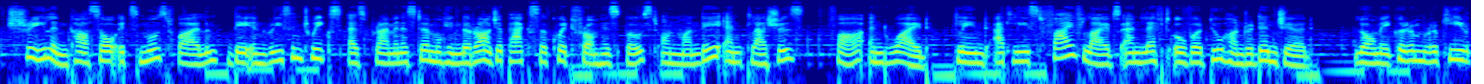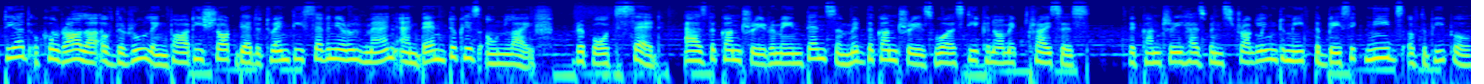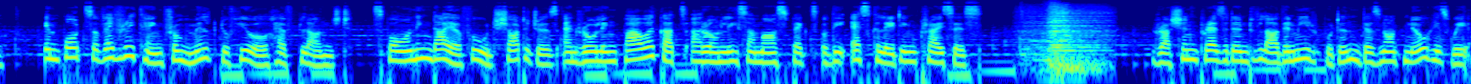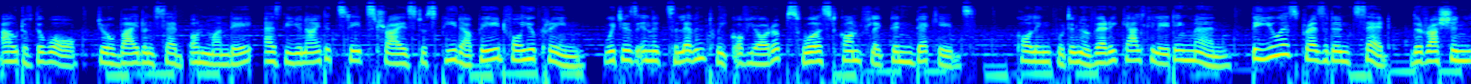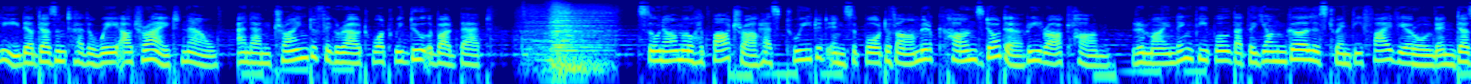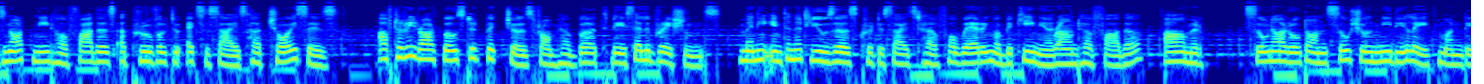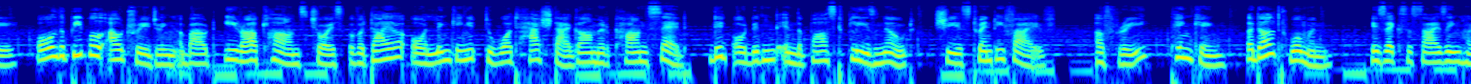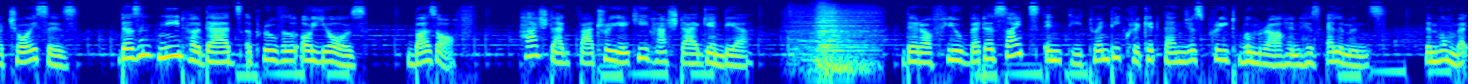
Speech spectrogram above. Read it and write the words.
Sri Lanka saw its most violent day in recent weeks as Prime Minister Mahinda Rajapaksa quit from his post on Monday and clashes, far and wide, claimed at least five lives and left over 200 injured. Lawmaker Amarakeerthi Korala of the ruling party shot dead a 27-year-old man and then took his own life, reports said, as the country remained tense amid the country's worst economic crisis. The country has been struggling to meet the basic needs of the people. Imports of everything from milk to fuel have plunged, spawning dire food shortages and rolling power cuts are only some aspects of the escalating crisis. Russian President Vladimir Putin does not know his way out of the war, Joe Biden said on Monday, as the United States tries to speed up aid for Ukraine, which is in its 11th week of Europe's worst conflict in decades. Calling Putin a very calculating man, the US president said, The Russian leader doesn't have a way out right now, and I'm trying to figure out what we do about that. Sona Mohapatra has tweeted in support of Aamir Khan's daughter Ira Khan, reminding people that the young girl is 25 year old and does not need her father's approval to exercise her choices. After Reera posted pictures from her birthday celebrations, many internet users criticized her for wearing a bikini around her father, Aamir. Sona wrote on social media late Monday, all the people outraging about Ira Khan's choice of attire or linking it to what hashtag Aamir Khan said, did or didn't in the past please note, she is 25. A free, thinking, adult woman. Is exercising her choices. Doesn't need her dad's approval or yours. Buzz off. Hashtag patriarchy hashtag India. There are few better sights in T20 cricket than Jasprit Bumrah in his elements. The Mumbai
